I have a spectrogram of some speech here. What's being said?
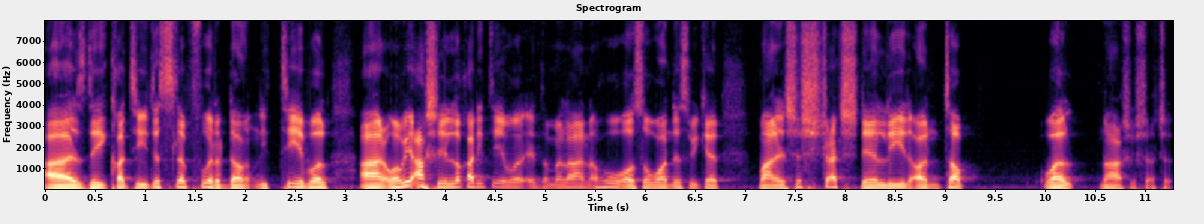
as they continue to slip further down the table. And when we actually look at the table, Inter Milan, who also won this weekend, managed to stretch their lead on top. Well, not actually stretch it,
